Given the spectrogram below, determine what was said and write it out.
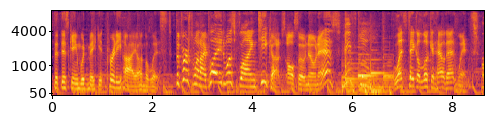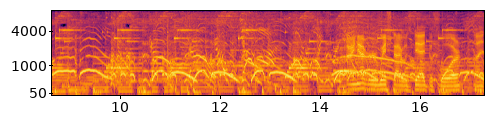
that this game would make it pretty high on the list. The first one I played was Flying Teacups, also known as This game. Let's take a look at how that went. I never wished I was dead before uh,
